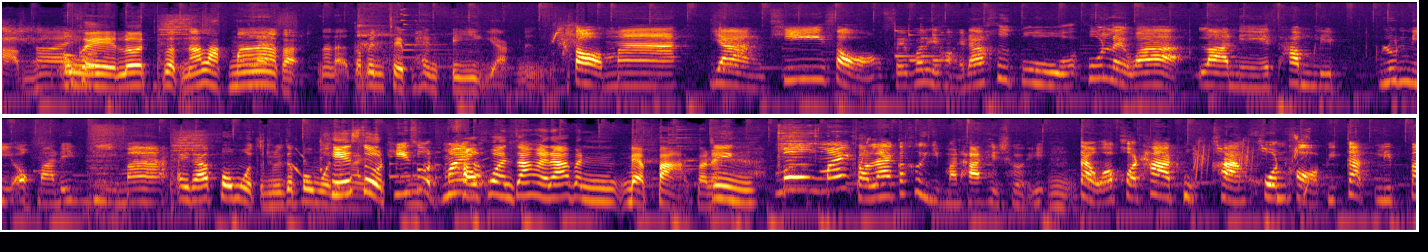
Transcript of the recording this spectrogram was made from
ามใช่โอเคเลิศแบบน่ารักมากอะนั่นแหละก็เป็นเฟซแห่งปีอีกอย่างหนึ่งต่อมาอย่างที่2เฟเวอร์ของไอด้าคือกูพูดเลยว่าลาเนสทำลิปรุ่นนี้ออกมาได้ดีมาก ไอ้ถ้าโปรโมทจะไม่รู้จะโปรโมทยังไงที่สุดที่สุดไม่เขาควรจ้างไอด้าเป็นแบบปากตอนจรินี้งมึง ไม่ตอนแรกก็คือหยิบมาทาเฉยอืม ๆแต่ว่าพอทาทุกครั้งคนขอพิกัดลิปต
